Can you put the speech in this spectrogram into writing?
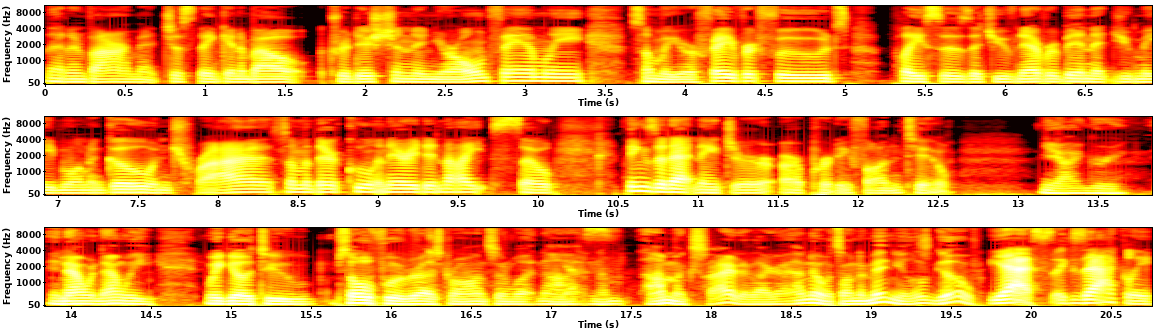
that environment. Just thinking about tradition in your own family, some of your favorite foods, places that you've never been that you maybe want to go and try some of their culinary delights. So things of that nature are pretty fun too. Yeah, I agree. And now, now we we go to soul food restaurants and whatnot, Yes. and I'm, I'm excited. Like I know what's on the menu. Let's go. Yes, exactly.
